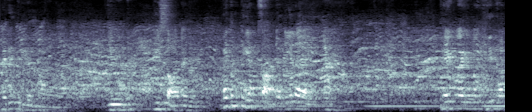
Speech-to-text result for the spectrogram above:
ไม่ได้เรียนมายู่ยูสอนอะไรไม่ต้องเตรียมสอนเดี๋ยวนี้เลยอะ เพลงอะไรกำลังคิดครับ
